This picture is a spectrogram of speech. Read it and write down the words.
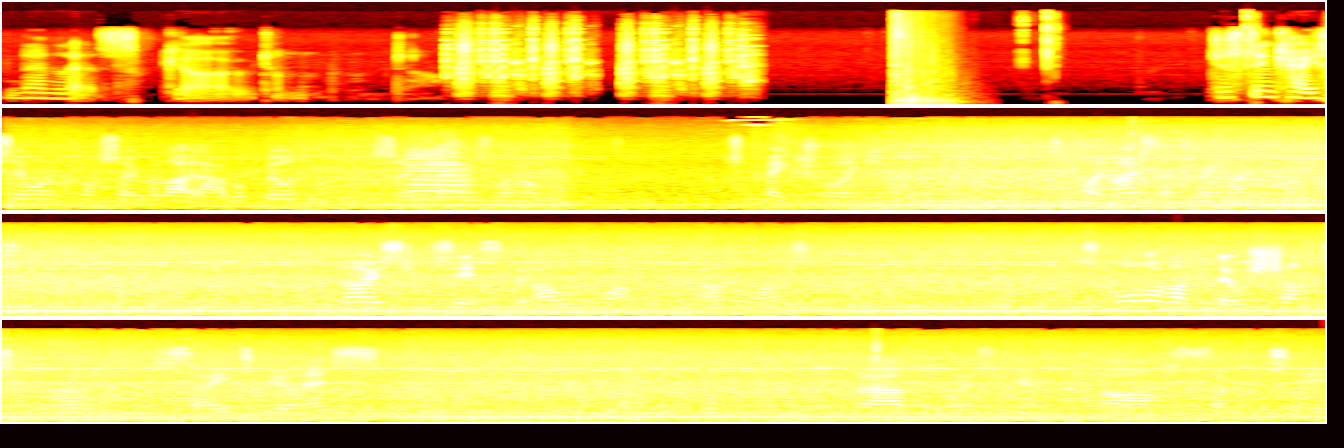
Then let's go. Just in case they want to cross over like that, we'll build them a crossover there as well. To make sure they can. It's quite nice that train line point. Nice, you can see it's a bit older one, otherwise. It's more of like a little shunting line, I would say, to be honest. Um, what is it again? Class 17.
